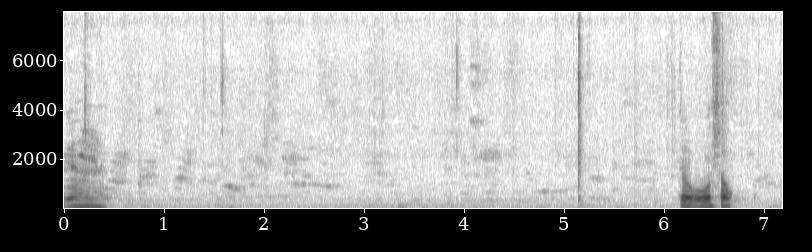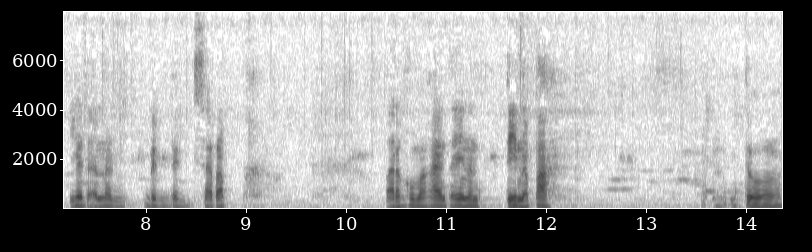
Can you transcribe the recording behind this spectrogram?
Yan. Ito, usok. Yan ang nagdagdag sarap. Parang kumakain tayo ng tinapa. Ito.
